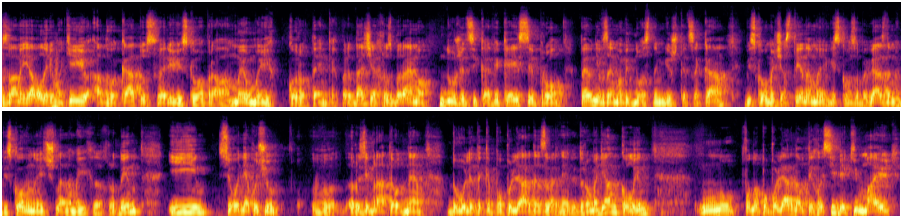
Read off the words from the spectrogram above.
з вами я, Валерій Макеєв, адвокат у сфері військового права. Ми у моїх коротеньких передачах розбираємо дуже цікаві кейси про певні взаємовідносини між ТЦК, військовими частинами, військовозобов'язаними, військовими членами їх родин. І сьогодні я хочу розібрати одне доволі таке популярне звернення від громадян, коли ну, воно популярне в тих осіб, які мають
